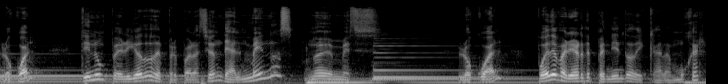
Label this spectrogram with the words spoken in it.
lo cual tiene un periodo de preparación de al menos nueve meses, lo cual puede variar dependiendo de cada mujer.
